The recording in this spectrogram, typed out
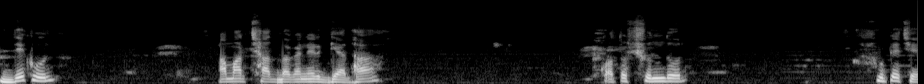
দেখুন, আমার ছাদ বাগানের গ্যাধা কত সুন্দর ফুটেছে।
